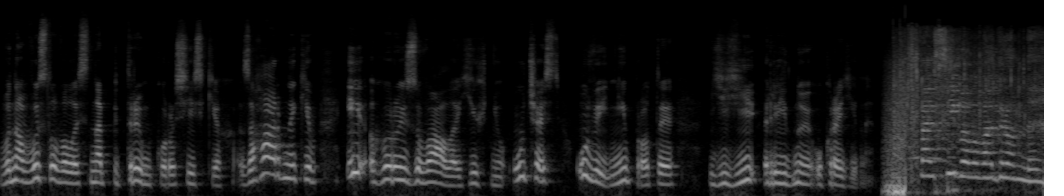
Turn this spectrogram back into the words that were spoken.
вона висловилась на підтримку російських загарбників і героїзувала їхню участь у війні проти її рідної України. Спасибо вам огромное.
